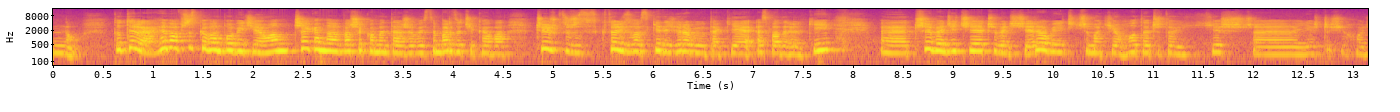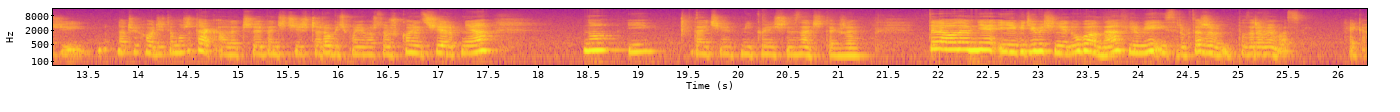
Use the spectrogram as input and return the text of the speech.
No, to tyle. Chyba wszystko Wam powiedziałam. Czekam na Wasze komentarze, bo jestem bardzo ciekawa, czy już ktoś, ktoś z Was kiedyś robił takie espadrylki. E, czy będziecie, czy będziecie robić, czy macie ochotę, czy to jeszcze, jeszcze się chodzi, znaczy chodzi, to może tak, ale czy będziecie jeszcze robić, ponieważ to już koniec sierpnia. No i dajcie mi koniecznie znać, także tyle ode mnie i widzimy się niedługo na filmie instruktorzowym. Pozdrawiam Was. Hejka!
